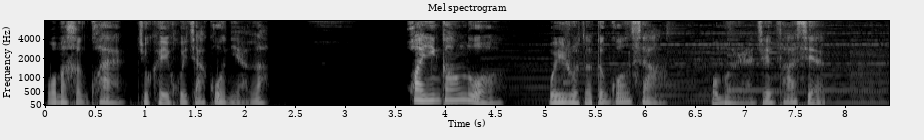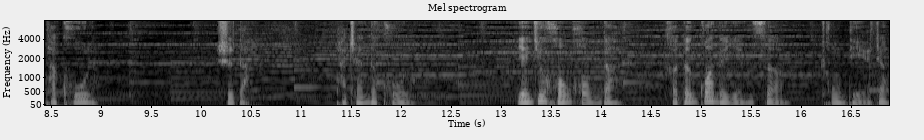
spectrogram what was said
我们很快就可以回家过年了。话音刚落，微弱的灯光下，我猛然间发现，他哭了。是的，他真的哭了，眼睛红红的。和灯光的颜色重叠着，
